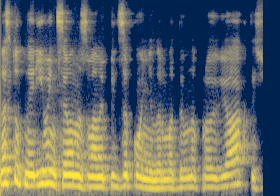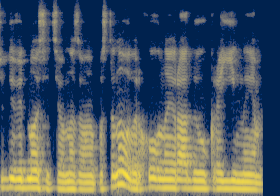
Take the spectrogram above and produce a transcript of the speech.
Наступний рівень це у нас з вами підзаконні нормативно-правові акти. Сюди відносяться у нас з вами постанови Верховної Ради України,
